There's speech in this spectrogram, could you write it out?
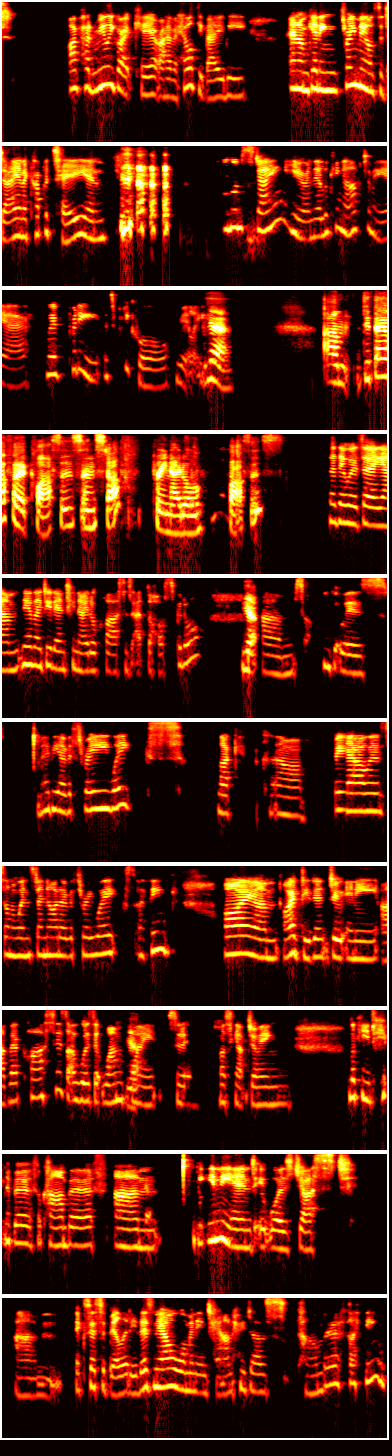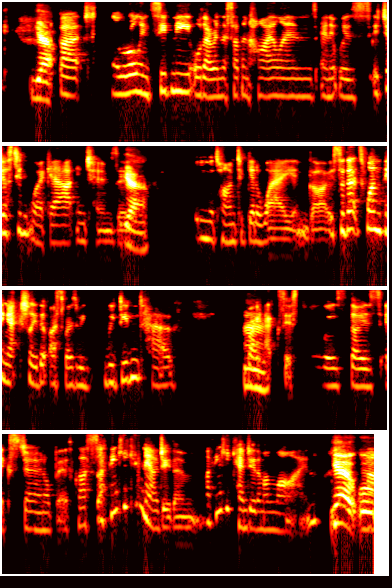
I've had really great care. I have a healthy baby, and I'm getting three meals a day and a cup of tea, and yeah. And I'm staying here and they're looking after me. Yeah, we're pretty. It's pretty cool, really. Yeah. Um, did they offer classes and stuff? Prenatal classes? So there was a um, yeah, they did antenatal classes at the hospital. Yeah. Um, so I think it was maybe over three weeks, like uh, three hours on a Wednesday night over three weeks. I think. I um I didn't do any other classes. I was at one Yeah. point sort of tossing up doing looking into hypnobirth or calm birth. Um, but in the end, it was just um, accessibility. There's now a woman in town who does calm birth, I think, Yeah. but they were all in Sydney or they were in the Southern Highlands, and it was it just didn't work out in terms of Yeah. getting the time to get away and go. So that's one thing actually that I suppose we we didn't have great Mm. access to was those external birth classes. I think you can now do them. I think you can do them online. Yeah. Well,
